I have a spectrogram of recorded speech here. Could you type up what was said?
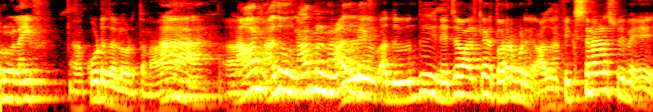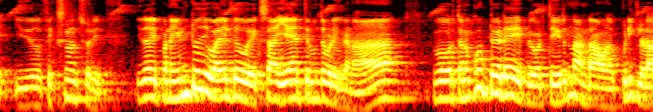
ஒரு லைஃப் கூட்டத்தில் ஒருத்தனா? அது நார்மல் அது அது வந்து நிஜ வாழ்க்கையோட தொடர்படுது அது ஃபிக்ஷனல் ஸ்டோரி இது ஃபிக்ஷனல் ஸ்டோரி இதை இப்போ நான் இன்டு தி வைல்டு எக்ஸா ஏன் திரும்ப படிக்கிறேன்னா இப்போ ஒருத்தனை கூப்பிட்டு இப்படி ஒருத்தர் இருந்தான்டா அவனுக்கு பிடிக்கலடா.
